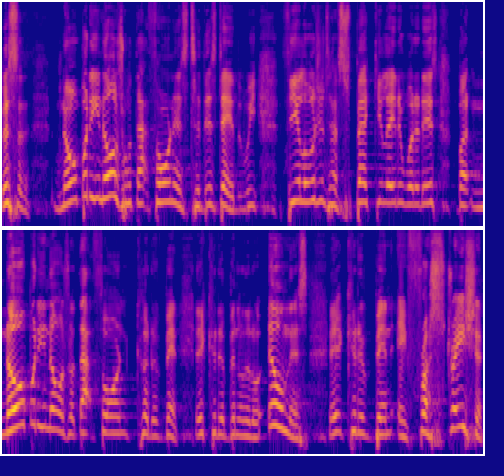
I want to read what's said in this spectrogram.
Listen, nobody knows what that thorn is to this day. We theologians have speculated what it is, but nobody knows what that thorn could have been. It could have been a little illness. It could have been a frustration.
